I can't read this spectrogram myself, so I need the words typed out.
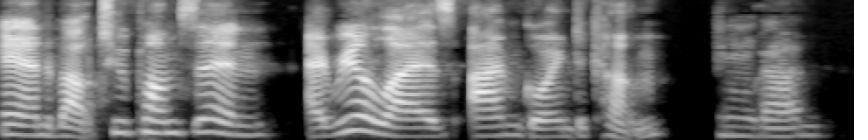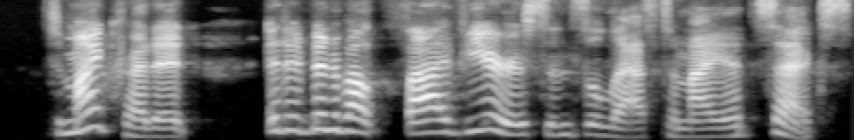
and about two pumps in, I realize I'm going to come. Oh God. To my credit, it had been about five years since the last time I had sex,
